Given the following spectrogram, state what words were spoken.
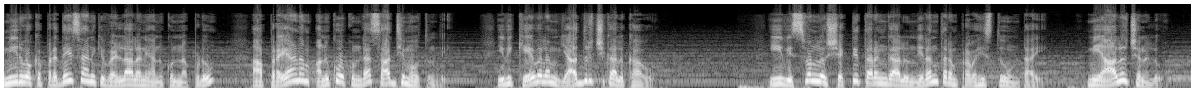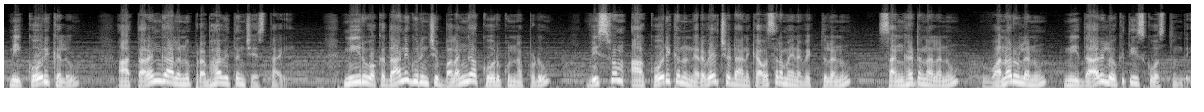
మీరు ఒక ప్రదేశానికి వెళ్ళాలని అనుకున్నప్పుడు ఆ ప్రయాణం అనుకోకుండా సాధ్యమవుతుంది. ఇవి కేవలం యాదృచ్ఛికాలు కావు. ఈ విశ్వంలో శక్తి తరంగాలు నిరంతరం ప్రవహిస్తూ ఉంటాయి. మీ ఆలోచనలు మీ కోరికలు ఆ తరంగాలను ప్రభావితం చేస్తాయి. మీరు ఒకదాని గురించి బలంగా కోరుకున్నప్పుడు విశ్వం ఆ కోరికను నెరవేర్చడానికి అవసరమైన వ్యక్తులను సంఘటనలను వనరులను మీ దారిలోకి తీసుకువస్తుంది.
